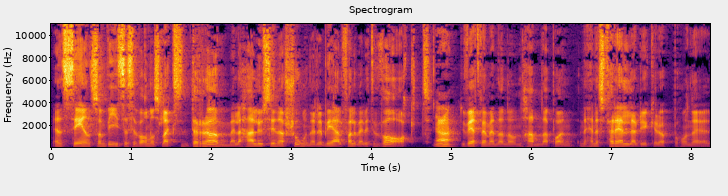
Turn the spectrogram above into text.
en scen som visar sig vara någon slags dröm eller hallucination. Eller det blir i alla fall väldigt vagt. Ja. Du vet vad jag menar när hon hamnar på en... När hennes föräldrar dyker upp och hon är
